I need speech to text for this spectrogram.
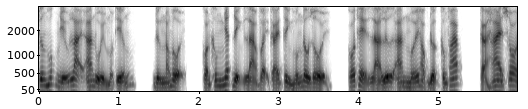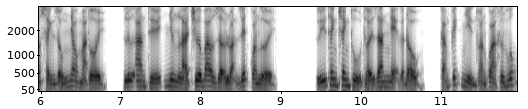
khương húc nhíu lại an ủi một tiếng, đừng nóng vội, còn không nhất định là vậy cái tình huống đâu rồi, có thể là lữ an mới học được công pháp, cả hai so sánh giống nhau mà thôi, lữ an thế nhưng là chưa bao giờ loạn giết qua người. Lý thanh tranh thủ thời gian nhẹ gật đầu, cảm kích nhìn thoáng qua khương húc.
